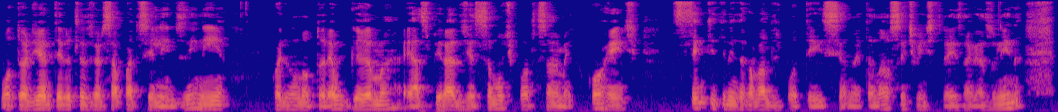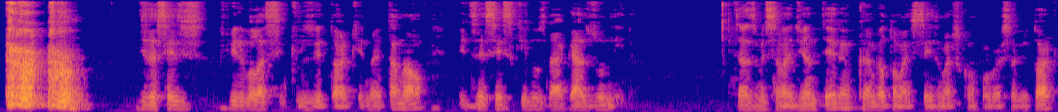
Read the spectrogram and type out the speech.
motor dianteiro transversal 4 cilindros em linha, código motor é o Gama, é aspirado injeção multiponto acionamento corrente, 130 cavalos de potência no etanol, 123 na gasolina, 16,5 kg de torque no etanol e 16 kg na gasolina. Transmissão é dianteira, câmbio automático 6 marchas com conversor de torque.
